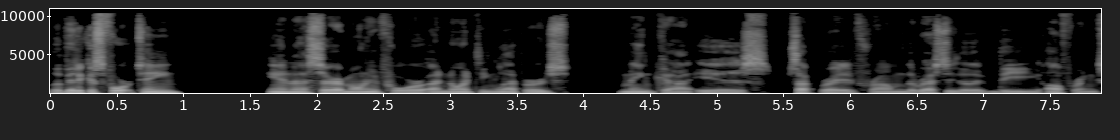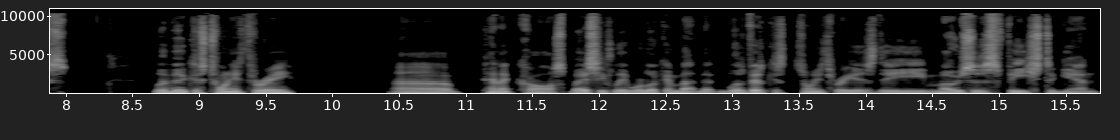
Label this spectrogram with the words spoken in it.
Leviticus 14, in a ceremony for anointing leopards, mincha is separated from the rest of the, the offerings. Leviticus 23, uh, Pentecost. Basically, we're looking back that Leviticus 23 is the Moses feast again.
